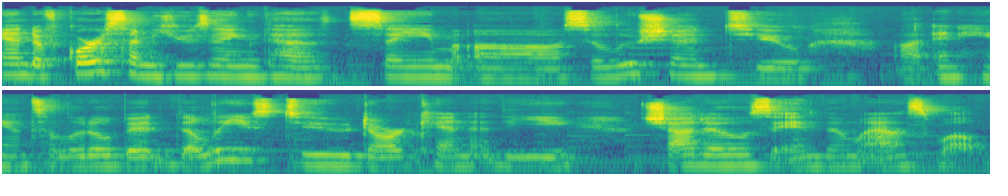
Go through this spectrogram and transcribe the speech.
And of course, I'm using the same uh, solution to uh, enhance a little bit the leaves to darken the shadows in them as well.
